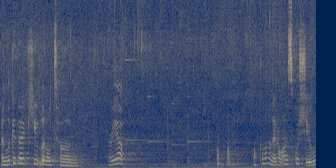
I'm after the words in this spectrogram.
And look at that cute little tongue. Hurry up. Come on, I don't want to squish you.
